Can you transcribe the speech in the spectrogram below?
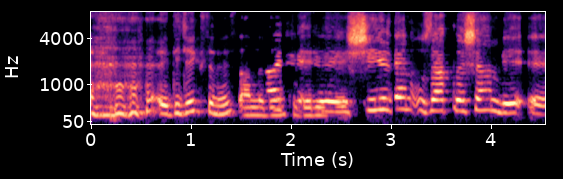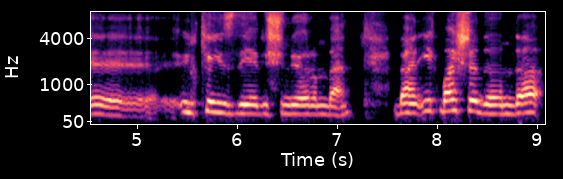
edeceksiniz anladığım yani, kadarıyla. E, şiirden uzaklaşan bir e, ülkeyiz diye düşünüyorum ben. Ben ilk başladığımda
